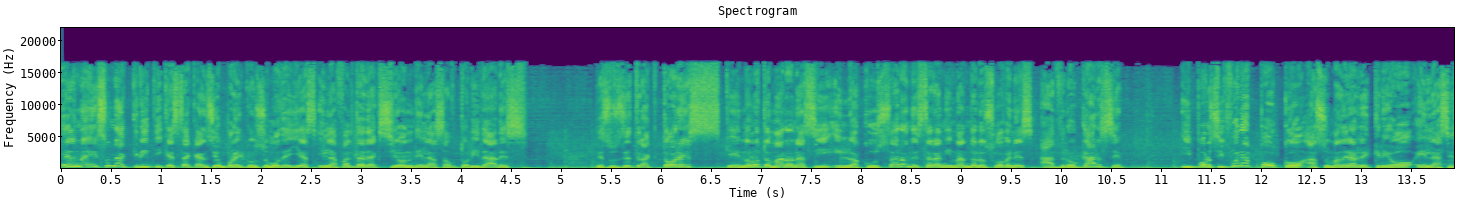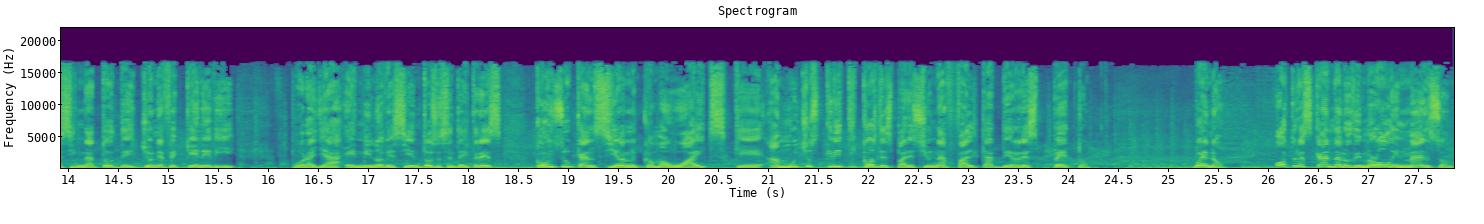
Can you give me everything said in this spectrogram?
Es una, crítica esta canción por el consumo de ellas y la falta de acción de las autoridades, de sus detractores, que no lo tomaron así y lo acusaron de estar animando a los jóvenes a drogarse. Y por si fuera poco, a su manera recreó el asesinato de John F. Kennedy por allá en 1963 con su canción Come White, que a muchos críticos les pareció una falta de respeto. Bueno, otro escándalo de Marilyn Manson,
